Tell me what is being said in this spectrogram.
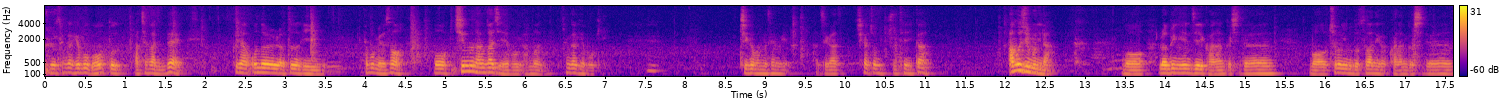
이런 생각해보고 또 마찬가지인데 그냥 오늘 어떤 이 해보면서 뭐 질문 한 가지 해보기 한번 생각해보기. 지금 한번 생각해. 제가 시간 좀 줄 테니까 아무 질문이나 뭐 러빙 핸즈에 관한 것이든 뭐 초록이모 도서관에 관한 것이든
